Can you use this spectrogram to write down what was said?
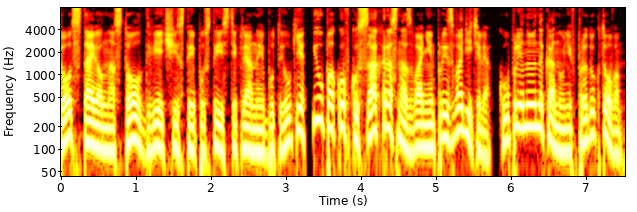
Тот ставил на стол две чистые пустые стеклянные бутылки и упаковку сахара с названием производителя, купленную накануне в продуктовом.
